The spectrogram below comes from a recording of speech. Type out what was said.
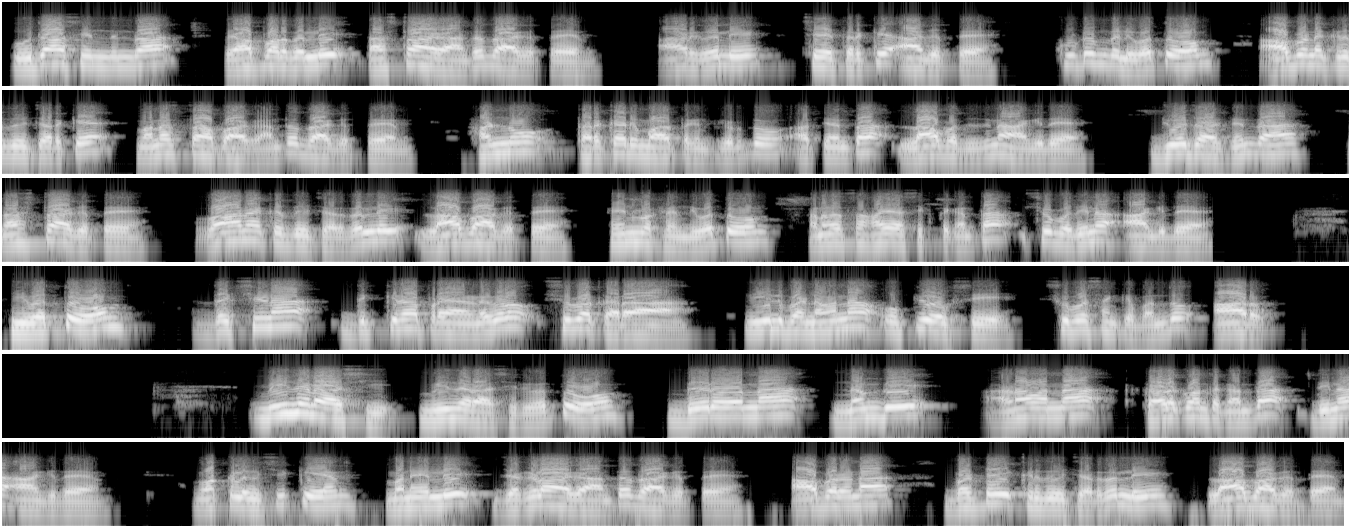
ಉದಾಸೀನದಿಂದ ವ್ಯಾಪಾರದಲ್ಲಿ ನಷ್ಟ ಆಗಂತದ್ದಾಗುತ್ತೆ ಆರೋಗ್ಯದಲ್ಲಿ ಕ್ಷೇತ್ರಕ್ಕೆ ಆಗುತ್ತೆ. ಕುಟುಂಬದಲ್ಲಿ ಇವತ್ತು ಆಭರಣ ಖರೀದಿ ವಿಚಾರಕ್ಕೆ ಮನಸ್ತಾಪ ಆಗಂತದ್ದಾಗುತ್ತೆ ಹಣ್ಣು, ತರಕಾರಿ ಮಾರತಕ್ಕಂಥ ಅತ್ಯಂತ ಲಾಭದ ದಿನ ಆಗಿದೆ. ಜೀವಜಾತದಿಂದ ನಷ್ಟ ಆಗುತ್ತೆ. ವಾಹನ ಖರೀದಿ ವಿಚಾರದಲ್ಲಿ ಲಾಭ ಆಗುತ್ತೆ. ಹೆಣ್ಮಕ್ಳಿಂದ ಇವತ್ತು ಹಣದ ಸಹಾಯ ಸಿಗ್ತಕ್ಕಂಥ ಶುಭ ದಿನ ಆಗಿದೆ. ಇವತ್ತು ದಕ್ಷಿಣ ದಿಕ್ಕಿನ ಪ್ರಯಾಣಗಳು ಶುಭಕರ. ನೀಲಿ ಬಣ್ಣವನ್ನ ಉಪಯೋಗಿಸಿ ಶುಭ ಸಂಖ್ಯೆ ಬಂದು ಆರು. ಮೀನರಾಶಿ ಮೀನರಾಶಿ ಇವತ್ತು ಬೇರೆಯವರನ್ನ ನಂಬಿ ಹಣವನ್ನ ಕಳ್ಕೊಂತಕ್ಕಂಥ ದಿನ ಆಗಿದೆ. ಮಕ್ಕಳ ವಿಷಯಕ್ಕೆ ಮನೆಯಲ್ಲಿ ಜಗಳ ಆಗ ಅಂತದ್ದಾಗುತ್ತೆ ಆಭರಣ ಬಟ್ಟೆ ಖರೀದಿ ವಿಚಾರದಲ್ಲಿ ಲಾಭ ಆಗುತ್ತೆ.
